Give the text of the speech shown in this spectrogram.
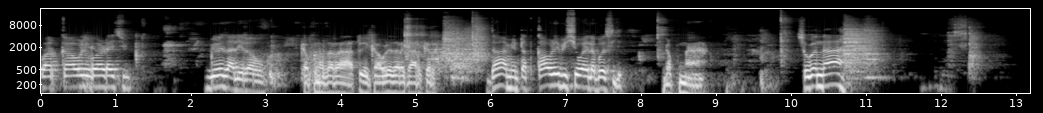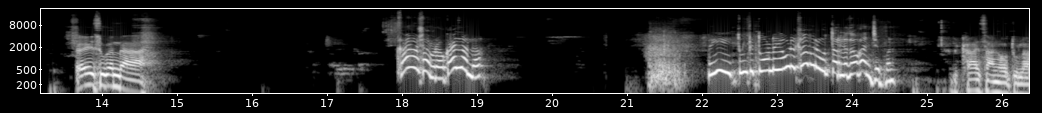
पार कावळी वाढायची वेळ झाली राव. गपना जरा तू एका आवळे जरा गार कर. दहा मिनिटात कावळे बी शिवायला बसली गपना सुगंधा. ए सुगंधा. काय हो शामराव काय झालं? बाई, तुमचे तोंड एवढे का बरं उतरले दोघांचे पण? आता काय सांगावं तुला?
